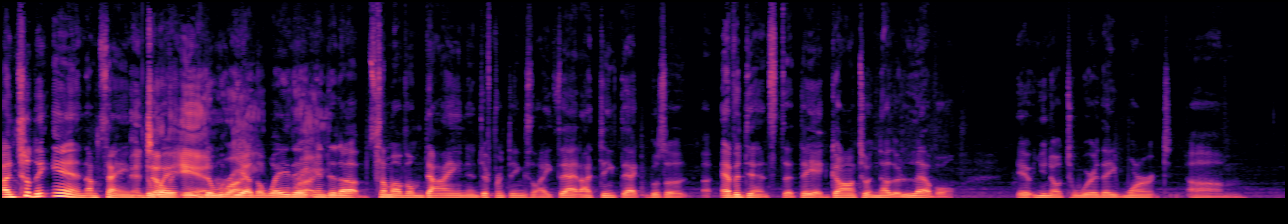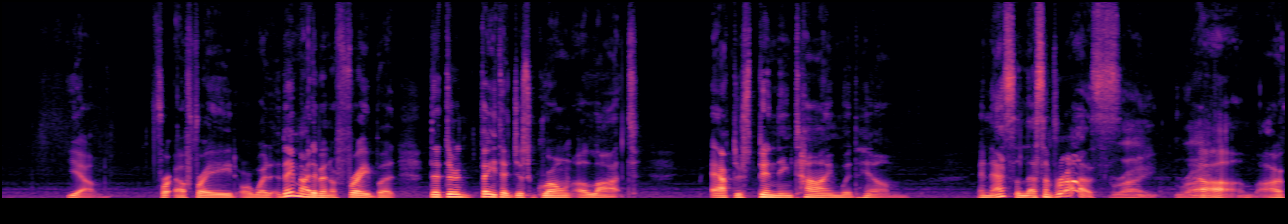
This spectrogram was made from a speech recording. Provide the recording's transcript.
until the end. I'm saying Until the way the end, yeah, right, the way they right. ended up, some of them dying and different things like that. I think that was a, a evidence that they had gone to another level, eh, you know, to where they weren't, um, yeah, for, afraid or what. They might have been afraid, but that their faith had just grown a lot after spending time with Him, and that's a lesson for us. Right, right. Um, our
